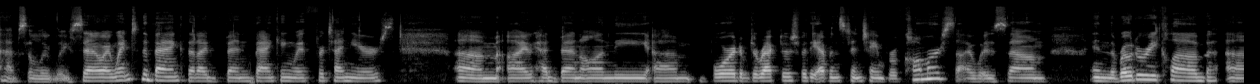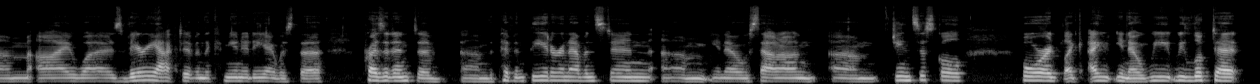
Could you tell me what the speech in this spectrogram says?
absolutely so i went to the bank that i'd been banking with for 10 years um, I had been on the um, board of directors for the Evanston Chamber of Commerce. I was um, in the Rotary Club. Um, I was very active in the community. I was the president of um, the Piven Theater in Evanston. Um, you know, sat on Gene Siskel board. Like I, you know, we we looked at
